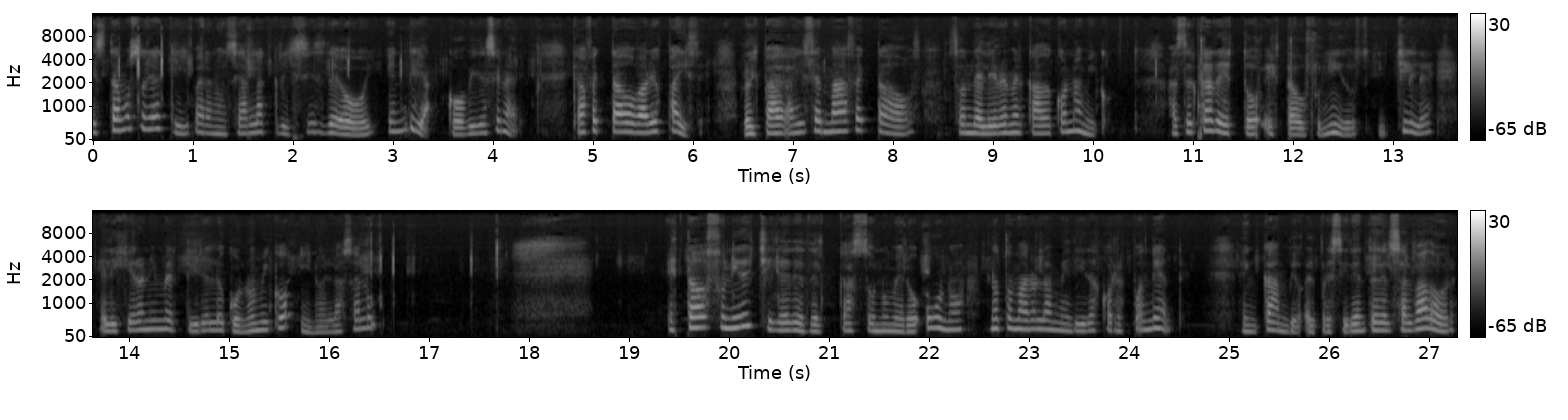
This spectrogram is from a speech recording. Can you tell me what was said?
Estamos hoy aquí para anunciar la crisis de hoy en día, COVID-19, que ha afectado varios países. Los países más afectados son del libre mercado económico. Acerca de esto, Estados Unidos y Chile eligieron invertir en lo económico y no en la salud. Estados Unidos y Chile desde el caso número uno no tomaron las medidas correspondientes. En cambio, el presidente de El Salvador,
